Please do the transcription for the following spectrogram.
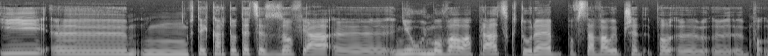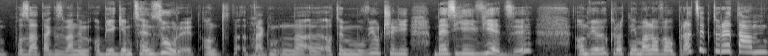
I yy, w tej kartotece Zofia y, nie ujmowała prac, które powstawały przed, po, y, y, po, poza tak zwanym obiegiem cenzury. On tak na, o tym mówił, czyli bez jej wiedzy. On wielokrotnie malował prace, które tam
